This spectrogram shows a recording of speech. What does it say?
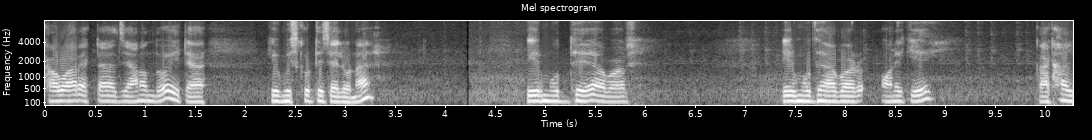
খাওয়ার একটা যে আনন্দ, এটা কেউ মিস করতে চাইলো না। এর মধ্যে আবার, এর মধ্যে আবার অনেকে কাঁঠাল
